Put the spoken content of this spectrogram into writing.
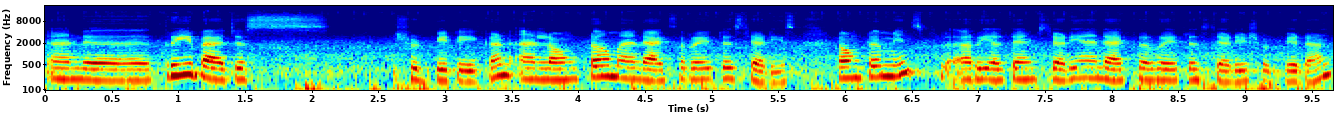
and uh, three batches should be taken and long term and accelerated studies. Long term means real time study and accelerated study should be done.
